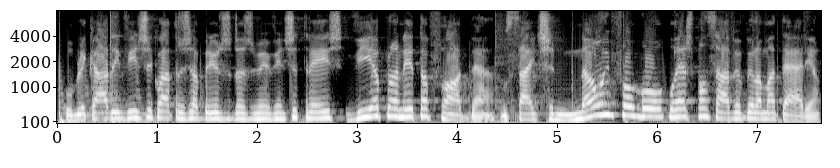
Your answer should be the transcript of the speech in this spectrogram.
Publicado em 24 de abril de 2023 via Planeta Foda. O site não informou o responsável pela matéria.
